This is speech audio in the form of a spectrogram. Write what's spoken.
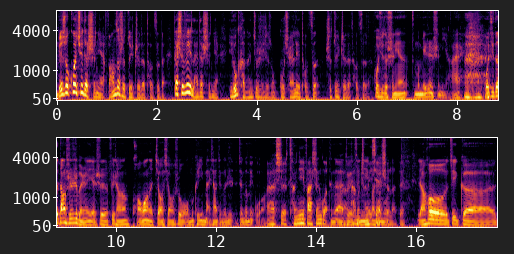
比如说过去的十年，房子是最值得投资的，但是未来的十年有可能就是这种股权类投资是最值得投资的。过去的十年怎么没认识你啊？哎，我记得当时日本人也是非常狂妄的叫嚣说，我们可以买下整个日整个美国。啊、是曾经发生过，整个哎啊对曾经现实了，对。然后这个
